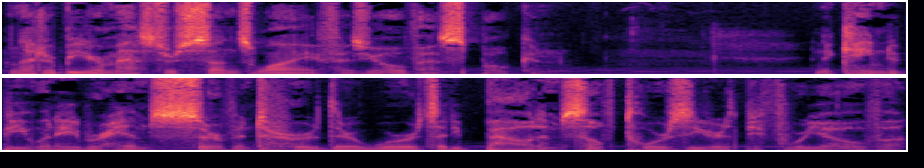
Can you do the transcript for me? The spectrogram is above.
and let her be your master's son's wife, as Jehovah has spoken. And it came to be when Abraham's servant heard their words that he bowed himself towards the earth before Jehovah.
